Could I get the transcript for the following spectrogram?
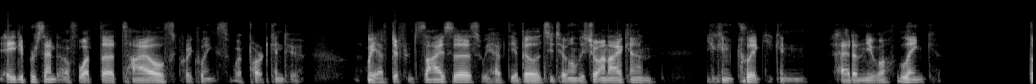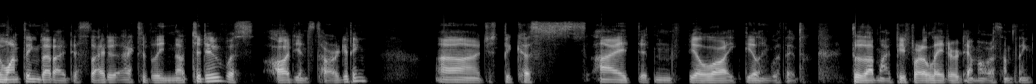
80% of what the tiles quick links web part can do. We have different sizes. We have the ability to only show an icon. You can click. You can add a new link. The one thing that I decided actively not to do was audience targeting, uh, just because I didn't feel like dealing with it. So that might be for a later demo or something.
